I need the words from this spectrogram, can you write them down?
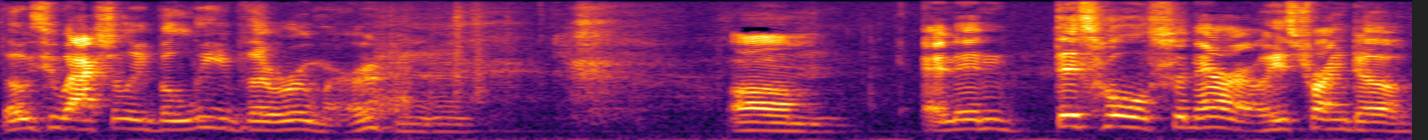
those who actually believe the rumor. um And in this whole scenario, he's trying to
